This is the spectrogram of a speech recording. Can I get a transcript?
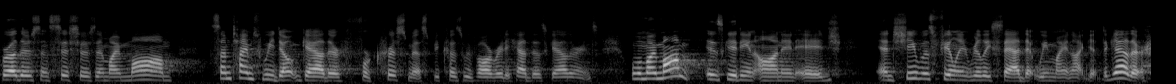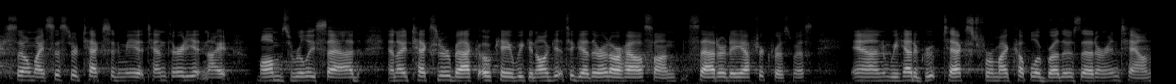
brothers and sisters and my mom sometimes we don't gather for christmas because we've already had those gatherings. Well my mom is getting on in age and she was feeling really sad that we might not get together so my sister texted me at 10.30 at night mom's really sad and i texted her back okay we can all get together at our house on saturday after christmas and we had a group text for my couple of brothers that are in town,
